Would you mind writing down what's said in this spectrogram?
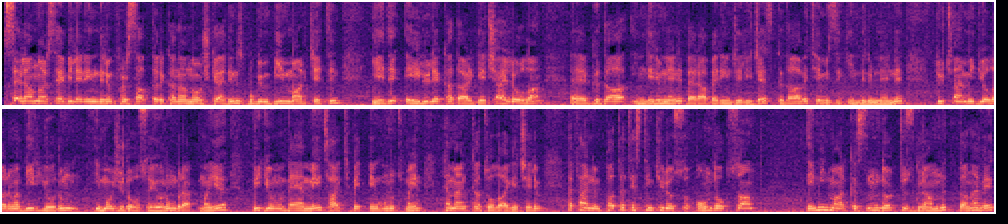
Selamlar sevgiler indirim fırsatları kanalına hoş geldiniz. Bugün Bin Market'in 7 Eylül'e kadar geçerli olan e, gıda indirimlerini beraber inceleyeceğiz. Gıda ve temizlik indirimlerini. Lütfen videolarıma bir yorum, emoji de olsa yorum bırakmayı, videomu beğenmeyi, takip etmeyi unutmayın. Hemen kataloğa geçelim. Efendim patatesin kilosu 10.90. Emin markasının 400 gramlık dana ve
